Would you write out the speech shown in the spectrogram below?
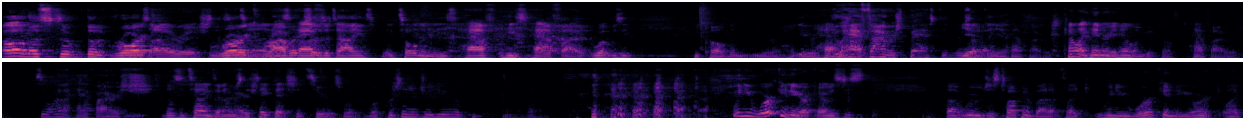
oh, those the, the Rourke, those Irish, those Rourke, Italians, Roberts, half- those Italians. They told him he's half. He's half Irish. What was he? He called him you're you're half. you half Irish bastard or yeah, something. Yeah, half Irish. Kind of like Henry Hill in Goodfellas, half Irish. there's a lot of half Irish. Those Italians and Irish, Irish. they take that shit serious. Wait, what percentage are you? Of? When you work in New York, I was just. Uh, we were just talking about it. Like when you work in New York, like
